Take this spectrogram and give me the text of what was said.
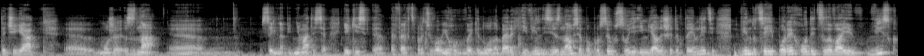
течія е, може з дна е, сильно підніматися. Якийсь е, ефект спрацював, його викинуло на берег, і він зізнався, попросив своє ім'я лишити в таємниці. Він до цієї пори ходить, зливає віск.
